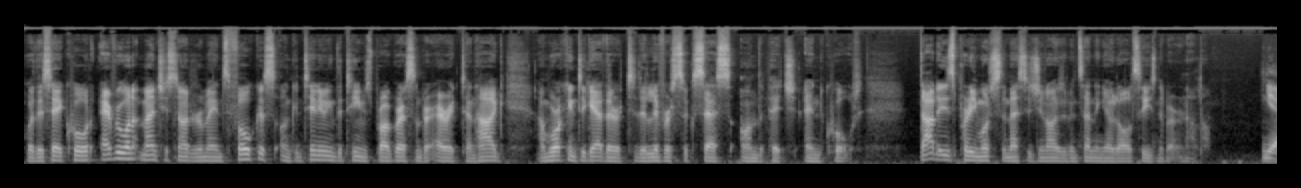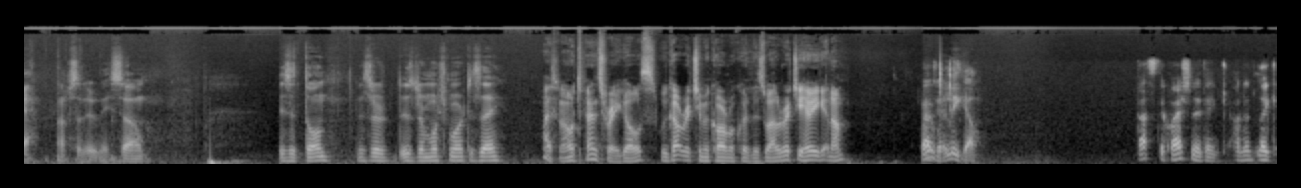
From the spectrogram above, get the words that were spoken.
where they say, quote, everyone at Manchester United remains focused on continuing the team's progress under Erik Ten Hag and working together to deliver success on the pitch, end quote. That is pretty much the message United have been sending out all season about Ronaldo. Yeah, absolutely. So, is it done? Is there is there much more to say? I don't know. It depends where he goes. We've got Richie McCormack with as well. Richie, how are you getting on? Where will he go? That's the question, I think. And like,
